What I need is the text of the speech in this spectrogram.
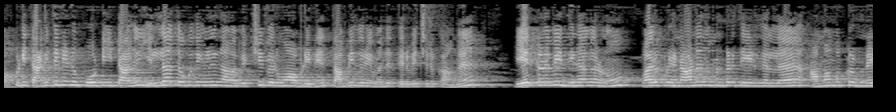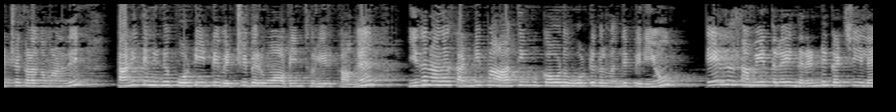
அப்படி தனித்து நின்று போட்டியிட்டாலும் எல்லா தொகுதிகளையும் நாங்கள் வெற்றி பெறுவோம் அப்படின்னு தம்பிதுரை வந்து தெரிவிச்சிருக்காங்க. ஏற்கனவே தினகரனும் வரக்கூடிய நாடாளுமன்ற தேர்தலில் அம்மா மக்கள் முன்னேற்ற கழகமானது தனித்து நின்று போட்டியிட்டு வெற்றி பெறுவோம் அப்படின்னு சொல்லியிருக்காங்க. இதனால கண்டிப்பா அதிமுகவோட ஓட்டுகள் வந்து பிரியும். தேர்தல் சமயத்துல இந்த ரெண்டு கட்சியில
